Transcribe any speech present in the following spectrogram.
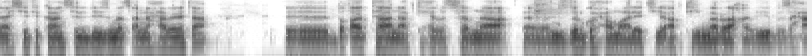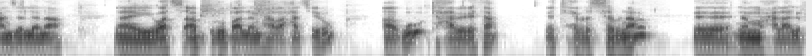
ናይ ሲቲ ካንስል ድዩ ዝመፀና ሓበሬታ ብቐጥታ ናብቲ ሕብረተሰብና ንዝርግሖ ማለት እዩ ኣብቲ መራኸቢ ብዙሓን ዘለና ናይ ዋትስኣፕ ግሩፕ ኣለና ሃባ ሓፂሩ ኣብኡ እቲ ሓበሬታ ነቲ ሕብረተሰብና ነመሓላልፎ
